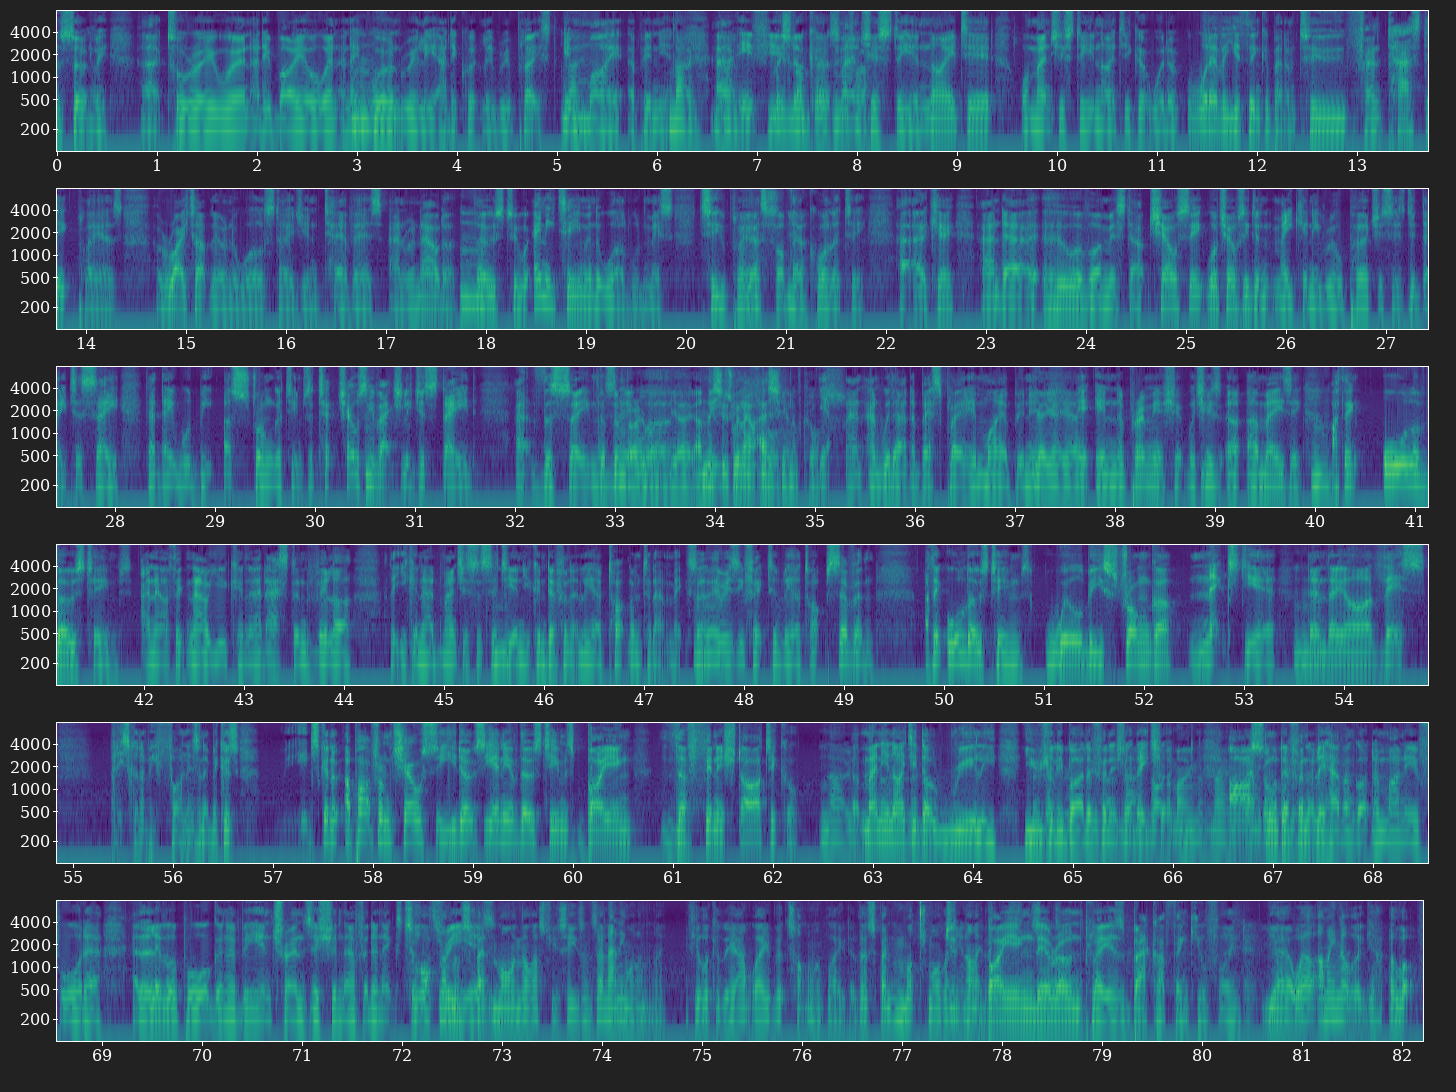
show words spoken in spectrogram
certainly uh, Toure went, Adebayor went, and they weren't really adequately replaced, No. in my opinion. No, no. Uh, if you look at as well. Manchester United, well, Manchester United got rid of whatever you think about them. Two fantastic players, uh, right up there on the world stage in Tevez and Ronaldo. Those two, any team in the world would miss two players. Yes, of yeah. that quality. Uh, okay, and uh, who have I missed out? Chelsea. Well, Chelsea didn't make any real purchases, did they, to say that they would be a stronger team? So t- Chelsea have actually just stayed uh, the same Hmm. They've as done they very were. well, yeah. And this be- is without. Essien, of course. Yeah, and, and without the best player, in my opinion, Yeah, yeah, yeah. in the Premiership, which is uh, amazing. Mm. I think all of those teams, and I think now you can add Aston Villa, that you can add Manchester Mm. City, and you can definitely add Tottenham to that mix. So there is effectively a top seven. I think all those teams will be stronger next year Mm. than they are this. But it's going to be fun, isn't it? Because it's going to, apart from Chelsea, you don't see any of those teams buying the finished article. No, Man no, United no. don't really usually don't buy the really finished. like they not tr- at the moment, no. They haven't got Arsenal the money for definitely haven't got the money for that. And Liverpool are going to be in transition now for the next two or three have years. spent more in the last few seasons than anyone, haven't they? If you look at the outlay that Tottenham have laid, they've spent much more than Just United. buying their season. own players back, I think you'll find. Yeah, well, I mean, yeah, a lot,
